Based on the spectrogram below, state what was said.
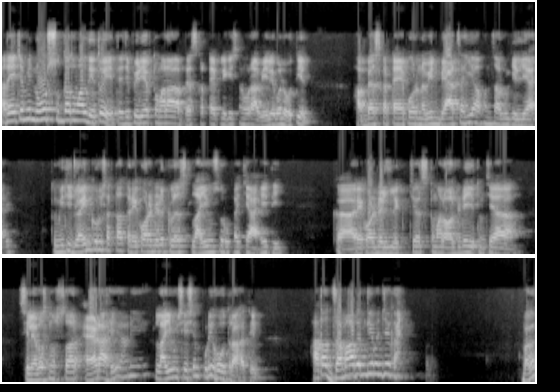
आता याचे मी नोट्स सुद्धा तुम्हाला देतोय. त्याचे पीडीएफ तुम्हाला अभ्यासकर्ता ऍप्लिकेशनवर अवेलेबल होतील. अभ्यासकर्ता ऍपवर नवीन बॅचही आपण चालू केली आहे. तुम्ही ती जॉईन करू शकता रेकॉर्डेड प्लस लाईव्ह स्वरूपाची आहे ती. रेकॉर्डेड लेक्चर्स तुम्हाला ऑलरेडी तुमच्या सिलेबसनुसार ऍड आहे आणि लाईव्ह सेशन पुढे होत राहतील. आता जमाबंदी म्हणजे काय? बघा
